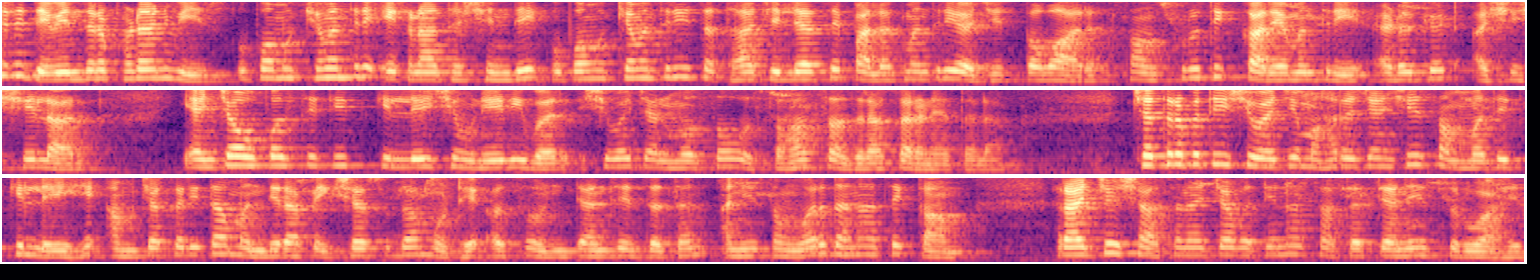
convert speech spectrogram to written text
मुख्यमंत्री देवेंद्र फडणवीस उपमुख्यमंत्री एकनाथ शिंदे उपमुख्यमंत्री तथा जिल्ह्याचे पालकमंत्री अजित पवार सांस्कृतिक कार्यमंत्री ॲडव्होकेट आशिष शेलार यांच्या उपस्थितीत किल्ले शिवनेरीवर शिवजन्मोत्सव उत्साहात साजरा करण्यात आला. छत्रपती शिवाजी महाराजांशी संबंधित किल्ले हे आमच्याकरिता मंदिरापेक्षा सुद्धा मोठे असून त्यांचे जतन आणि संवर्धनाचे काम राज्य शासनाच्या वतीनं सातत्याने सुरू आहेत.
